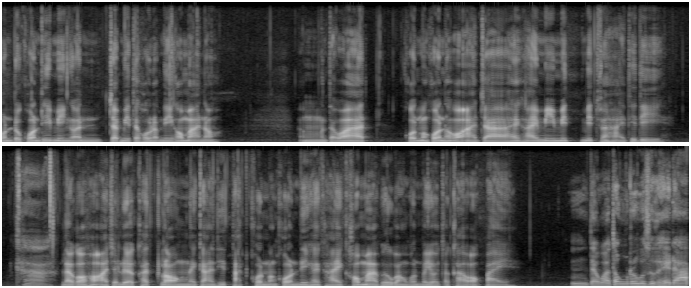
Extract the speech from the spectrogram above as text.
คนทุกคนที่มีเงินจะมีแต่คนแบบนี้เข้ามาเนาะอืมแต่ว่า คนบางคนเขาก็อาจจะคล้ายๆมีมิตรมิตรสหายที่ดีค่ะแล้วก็เขาอาจจะเลือกคัดกรองในการที่ตัดคนบางคนที่คล้ายๆเข้ามาเพื่อหวังผลประโยชน์จากเขาออกไปอืมแต่ว่าต้องรู้สึกให้ได้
